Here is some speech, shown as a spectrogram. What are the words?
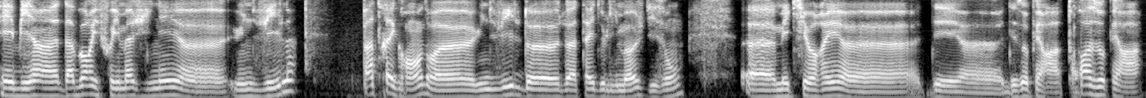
Eh bien, d'abord, il faut imaginer euh, une ville pas très grande, euh, une ville de, la taille de Limoges, disons, euh, mais qui aurait des, des opéras, trois opéras,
